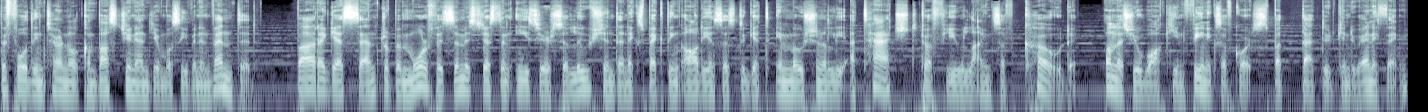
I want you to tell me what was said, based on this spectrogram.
before the internal combustion engine was even invented. But I guess anthropomorphism is just an easier solution than expecting audiences to get emotionally attached to a few lines of code. Unless you're Joaquin Phoenix, of course, but that dude can do anything.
